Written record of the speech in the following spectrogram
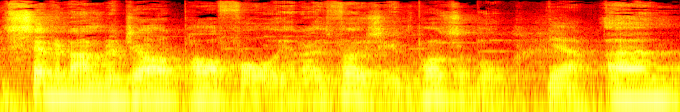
700 yard par four. You know, it's virtually impossible. Yeah. Um,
